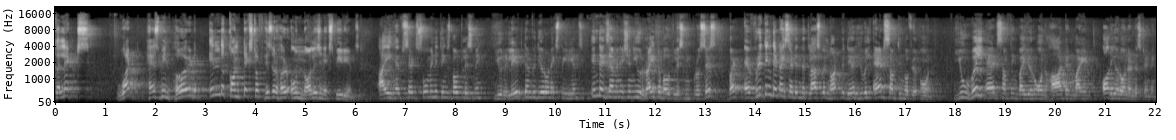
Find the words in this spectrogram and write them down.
collects what has been heard in the context of his or her own knowledge and experience. I have said so many things about listening. You relate them with your own experience. In the examination, you write about listening process. But everything that I said in the class will not be there. You will add something of your own. You will add something by your own heart and mind or your own understanding.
